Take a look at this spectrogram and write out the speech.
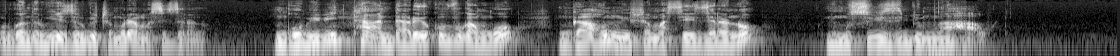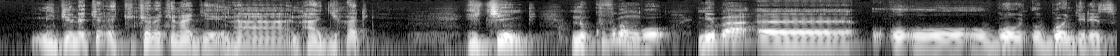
U rwanda rwigeze rwica muri aya masezerano. Ngo bibe intandaro yo kuvuga ngo ngaho mwishe amasezerano nimusubize ibyo mwahawe. Nibyo na cyo na cyo nta gihari. Ikindi ni ukuvuga ngo niba ubwongereza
